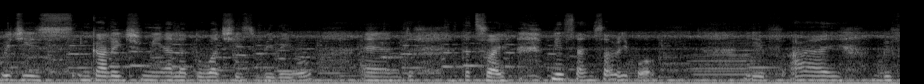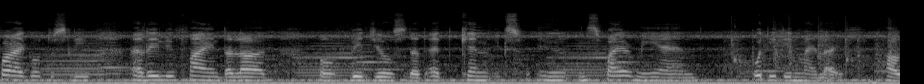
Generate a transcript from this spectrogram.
which is encouraged me a lot to watch his video. And that's why minsan sorry po if I before I go to sleep I really find a lot of videos that can in, inspire me and put it in my life how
